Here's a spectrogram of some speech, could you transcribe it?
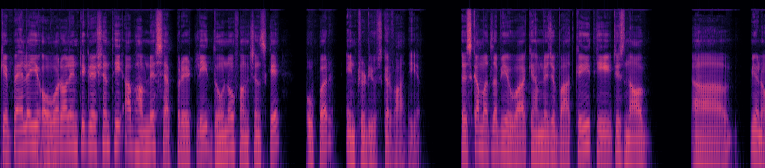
कि पहले ये ओवरऑल इंटीग्रेशन थी, अब हमने सेपरेटली दोनों फ़ंक्शंस के ऊपर इंट्रोड्यूस करवा दिया। तो इसका मतलब ये हुआ कि हमने जो बात कही थी it is now you know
